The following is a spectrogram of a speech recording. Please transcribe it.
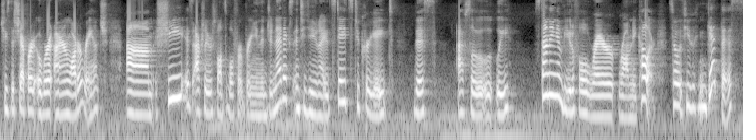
She's the shepherd over at Ironwater Ranch. Um, she is actually responsible for bringing the genetics into the United States to create this absolutely stunning and beautiful rare Romney color. So, if you can get this,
